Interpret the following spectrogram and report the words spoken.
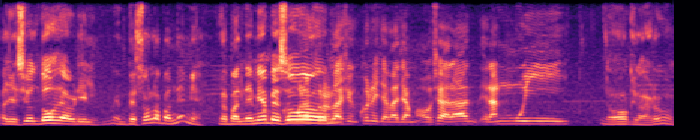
falleció el 2 de abril, empezó la pandemia. La pandemia empezó... ¿Cómo era tu relación con ella? La llama, o sea, eran, eran, muy... No, claro.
